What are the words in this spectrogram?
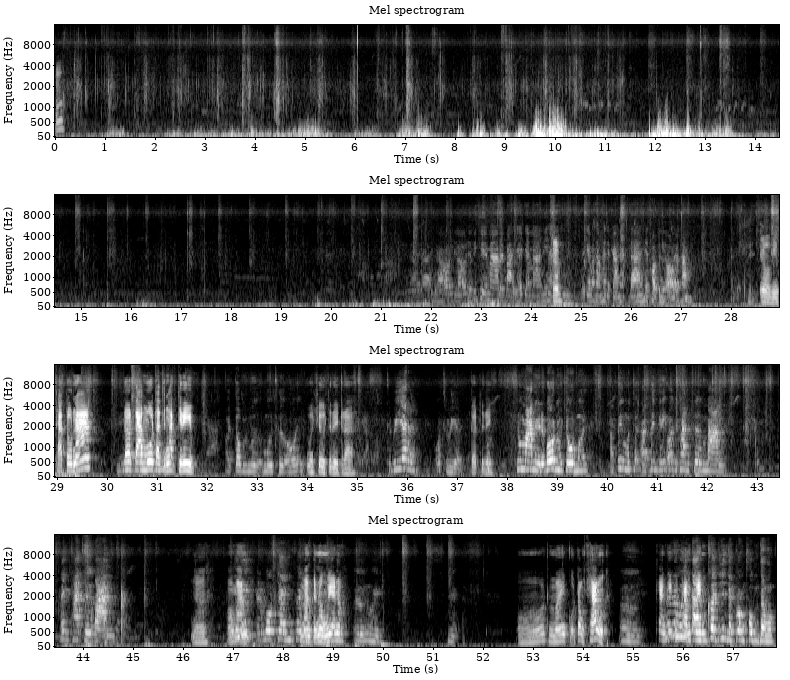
เอ้า เดี๋ยวเดี๋ยวเดี๋ยวพี่เคมาบ่ายๆเดี๋ยวให้แกมานี่ฮะ เอ้าเดี๋ยวแกมาทำให้จัดการฮะได้ เดี๋ยวถอดตัวนี้ออกแล้วทโอ้ยังทาตัวนะเดินตามมูทัดงัดจรีบไอ้ต้มมือมือถือโอ้ยมือชื่อจะได้ตราทะเบียนโอ้ทะเบียนก็จะได้นุ่มมันอยู่ในโบสถ์มันโจมมืออะตึ้งมาเถอะอะตึ้งนี้โอ้ยไปทันเธอมานได้ทันเธอบานนะเอามันในโบสถ์ใจมันเคยมันกระนงเวียนเนาะเออหน่อยเนี่ย อ๋อทำไมก็ต้องช่างเออช่างที่เขามึงทำเป็นเคยได้ยินแต่ปรงทมแต่ว่า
